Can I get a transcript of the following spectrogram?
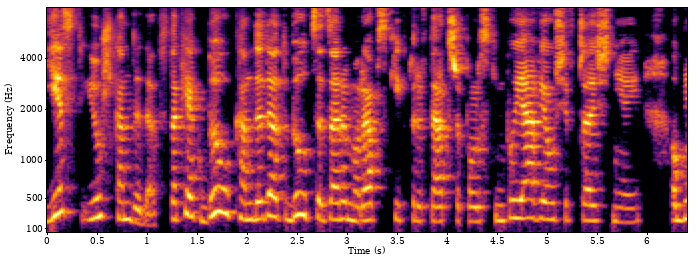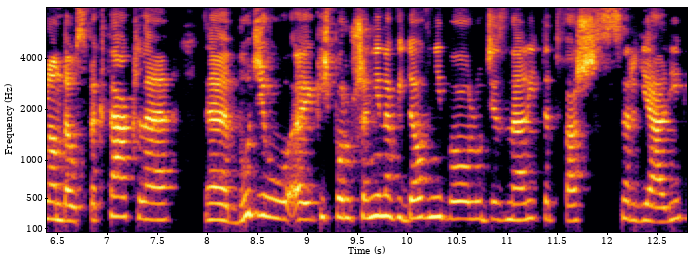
jest już kandydat. Tak jak był kandydat, był Cezary Morawski, który w Teatrze Polskim pojawiał się wcześniej, oglądał spektakle, e, budził e, jakieś poruszenie na widowni, bo ludzie znali tę twarz z seriali.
